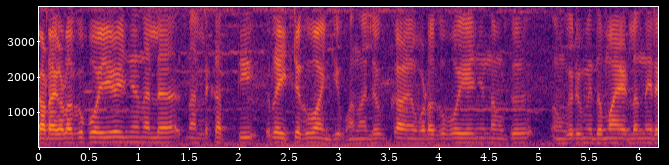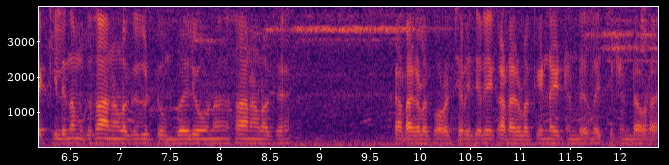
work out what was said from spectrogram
കടകളൊക്കെ പോയി കഴിഞ്ഞാൽ നല്ല നല്ല കത്തി റേറ്റൊക്കെ വാങ്ങിക്കും. എന്നാലും ക- ഇവിടെയൊക്കെ പോയി കഴിഞ്ഞാൽ നമുക്ക് നമുക്കൊരു മിതമായിട്ടുള്ള നിരക്കിൽ നമുക്ക് സാധനങ്ങളൊക്കെ കിട്ടും. ബലൂണ് സാധനങ്ങളൊക്കെ. കടകൾ കുറേ ചെറിയ ചെറിയ കടകളൊക്കെ ഉണ്ടായിട്ടുണ്ട് വെച്ചിട്ടുണ്ട് അവിടെ.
